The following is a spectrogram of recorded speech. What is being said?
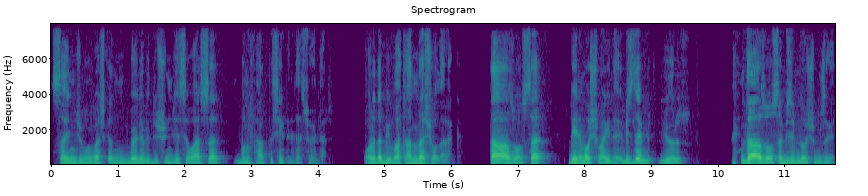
Sayın Cumhurbaşkanı'nın böyle bir düşüncesi varsa bunu farklı şekilde söyler. Orada bir vatandaş olarak daha az olsa benim hoşuma gider. Biz de diyoruz. daha az olsa bizim de hoşumuza gider.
